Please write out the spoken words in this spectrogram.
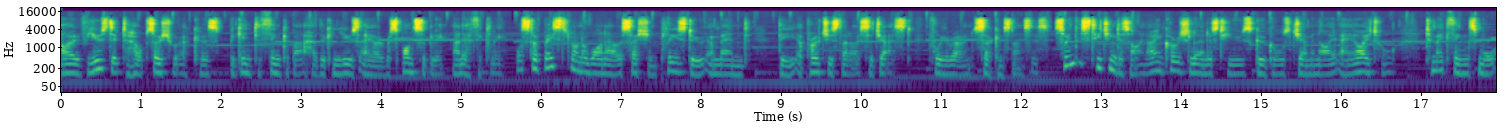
I've used it to help social workers begin to think about how they can use AI responsibly and ethically. Whilst I've based it on a one hour session, please do amend the approaches that I suggest for your own circumstances. So in this teaching design, I encourage learners to use Google's Gemini AI tool to make things more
